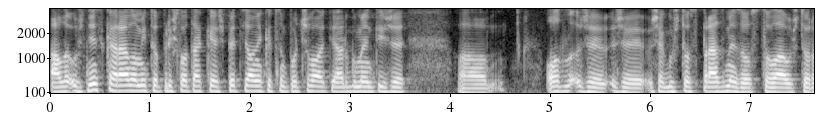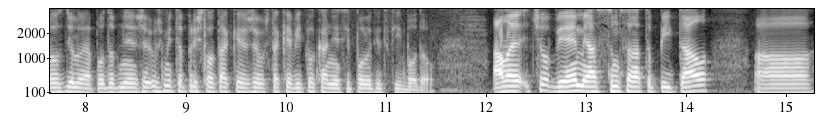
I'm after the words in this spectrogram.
ale už dneska ráno mi to prišlo také špeciálne, keď som počúval aj tie argumenty, že odl- že, že však už to sprázme zo stola, už to rozdeľuje a podobne, že už mi to prišlo také, že už také vytlkanie si politických bodov. Ale čo viem, ja som sa na to pýtal, uh,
